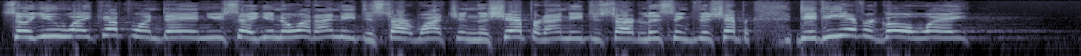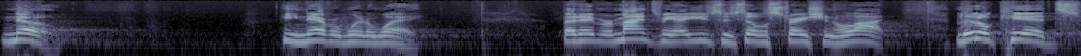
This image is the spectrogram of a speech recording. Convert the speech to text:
So you wake up one day and you say, you know what? I need to start watching the shepherd. I need to start listening to the shepherd. Did he ever go away? No. He never went away. But it reminds me, I use this illustration a lot. Little kids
